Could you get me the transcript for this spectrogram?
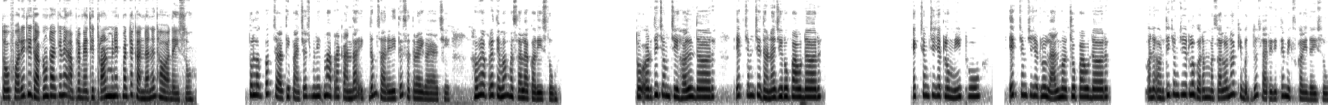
તો ફરીથી ઢાંકણું ઢાંકીને આપણે બેથી ત્રણ મિનિટ માટે કાંદાને થવા દઈશું. તો લગભગ ચારથી પાંચ જ મિનિટમાં આપણા કાંદા એકદમ સારી રીતે સતળાઈ ગયા છે. હવે આપણે તેમાં મસાલા કરીશું. તો અડધી ચમચી હળદર એક ચમચી ધાણા જીરું પાવડર, એક ચમચી જેટલું મીઠું, એક ચમચી જેટલું લાલ મરચું પાવડર અને અડધી ચમચી જેટલો ગરમ મસાલો નાખી બધું સારી રીતે મિક્સ કરી દઈશું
